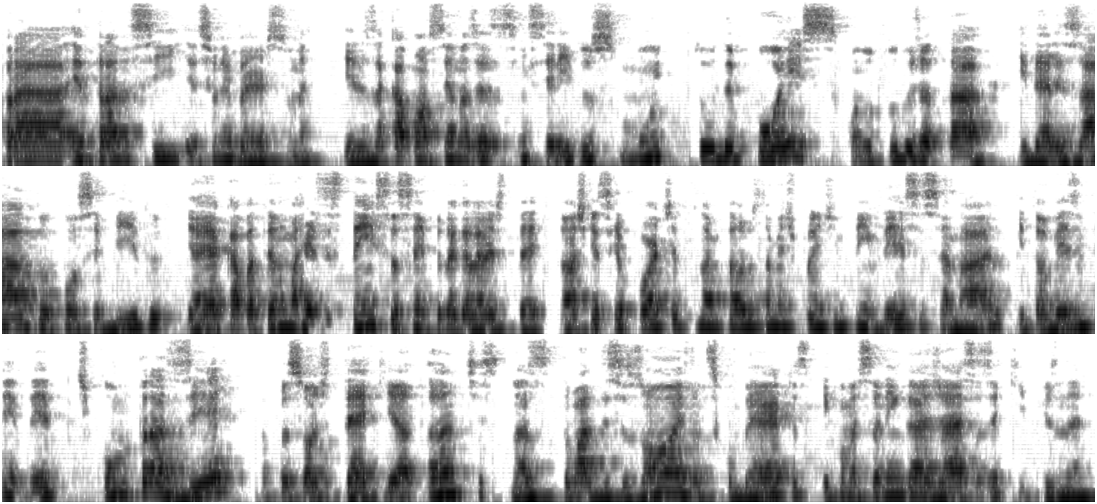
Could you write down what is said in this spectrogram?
para entrar nesse, nesse universo, né? Eles acabam sendo às vezes inseridos muito depois, quando tudo já está idealizado, concebido, e aí acaba tendo uma resistência sempre da galera de tech. Então acho que esse report é fundamental justamente para a gente entender esse cenário e talvez entender de como trazer o pessoal de tech antes nas tomadas de decisões, nas descobertas e começando a engajar essas equipes, né?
